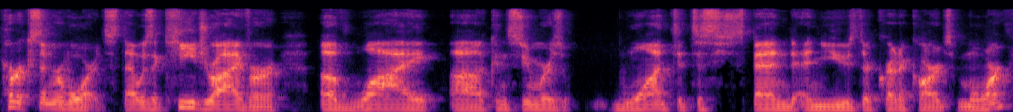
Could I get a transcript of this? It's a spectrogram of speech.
perks and rewards that was a key driver of why uh, consumers wanted to spend and use their credit cards more,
